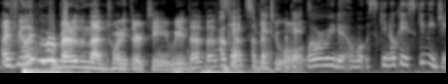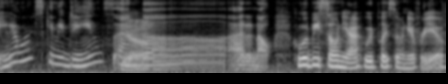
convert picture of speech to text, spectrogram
I feel like we were better than that in 2013. We that that's Okay, that's a okay, bit too old. okay. What were we doing? What, skin? Okay, skinny jeans. Yeah, we're skinny jeans, and Yeah. uh, I don't know who would be Sonya. Who would play Sonya for you?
